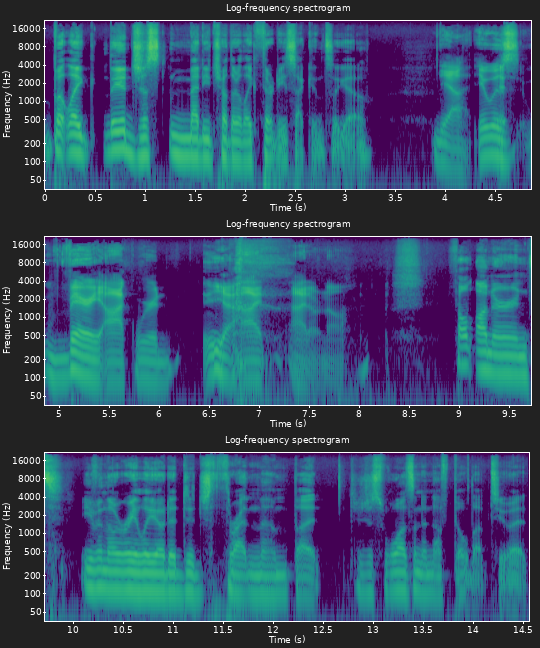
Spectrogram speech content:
But like they had just met each other like 30 seconds ago. Yeah, it was very awkward. yeah. I I don't know. Felt unearned even though Ray Liotta did threaten them but there just wasn't enough build up to it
